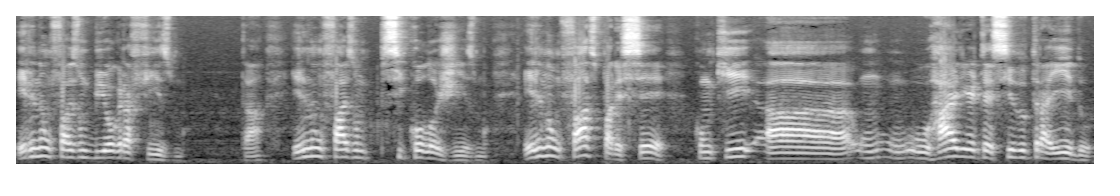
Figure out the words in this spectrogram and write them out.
ele não faz um biografismo, tá? ele não faz um psicologismo, ele não faz parecer com que uh, um, o Heidegger ter sido traído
